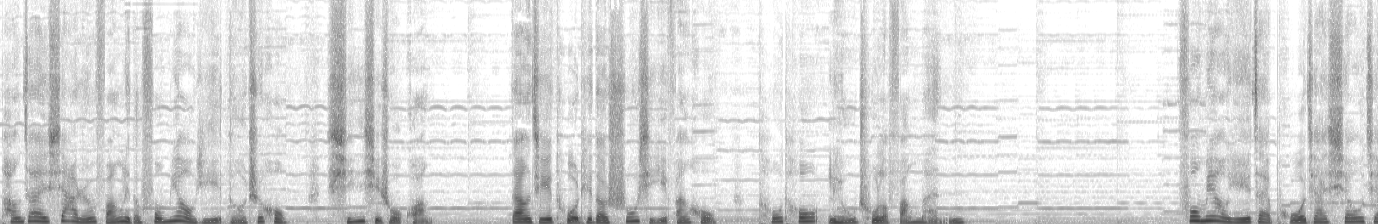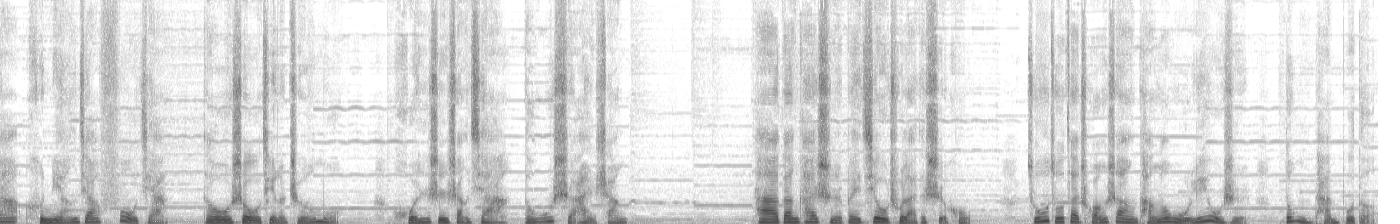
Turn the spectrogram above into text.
躺在下人房里的傅妙仪得知后欣喜若狂，当即妥帖地梳洗一番后。偷偷溜出了房门。傅妙仪在婆家萧家和娘家傅家都受尽了折磨，浑身上下都是暗伤。她刚开始被救出来的时候，足足在床上躺了五六日，动弹不得。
